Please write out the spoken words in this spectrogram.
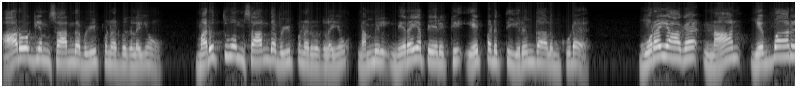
ஆரோக்கியம் சார்ந்த விழிப்புணர்வுகளையும் மருத்துவம் சார்ந்த விழிப்புணர்வுகளையும் நம்மில் நிறைய பேருக்கு ஏற்படுத்தி இருந்தாலும் கூட முறையாக நான் எவ்வாறு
